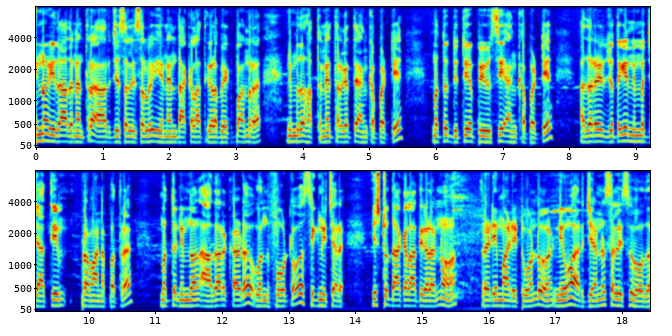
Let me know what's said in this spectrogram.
ಇನ್ನು ಇದಾದ ನಂತರ ಅರ್ಜಿ ಸಲ್ಲಿಸಲು ಏನೇನು ದಾಖಲಾತಿಗಳು ಬೇಕಪ್ಪ ಅಂದ್ರೆ ನಿಮ್ಮದು ಹತ್ತನೇ ತರಗತಿ ಅಂಕಪಟ್ಟಿ ಮತ್ತು ದ್ವಿತೀಯ ಪಿ ಯು ಸಿ ಅಂಕಪಟ್ಟಿ ಅದರ ಜೊತೆಗೆ ನಿಮ್ಮ ಜಾತಿ ಪ್ರಮಾಣ ಪತ್ರ ಮತ್ತು ನಿಮ್ಮದೊಂದು ಆಧಾರ್ ಕಾರ್ಡು, ಒಂದು ಫೋಟೋ, ಸಿಗ್ನೇಚರ್ ಇಷ್ಟು ದಾಖಲಾತಿಗಳನ್ನು ರೆಡಿ ಮಾಡಿ ಇಟ್ಕೊಂಡು ನೀವು ಅರ್ಜಿಯನ್ನು ಸಲ್ಲಿಸಬಹುದು.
